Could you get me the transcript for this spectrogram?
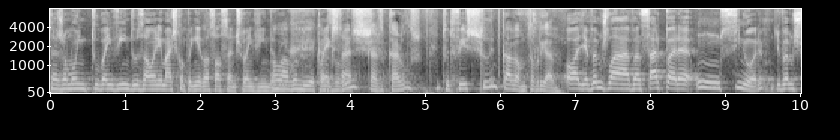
Sejam muito bem-vindos ao Animais de Companhia Gonçalo Santos, bem-vindo. Olá, amigo. bom dia, Como é que Carlos. estás? Carlos, Carlos, Tudo fixe? tudo impecável, muito obrigado. Olha, vamos lá avançar para um senhor. Vamos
